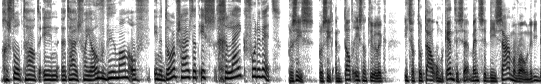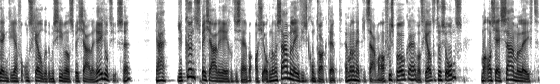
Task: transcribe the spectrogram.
gestopt had in het huis van je overbuurman of in het dorpshuis, dat is gelijk voor de wet. Precies, precies. En dat is natuurlijk iets wat totaal onbekend is. Hè? Mensen die samenwonen, die denken, ja, voor ons gelden er misschien wel speciale regeltjes. Hè? Ja, je kunt speciale regeltjes hebben als je ook nog een samenlevingscontract hebt. Maar dan heb je het samen afgesproken. Wat geldt er tussen ons? Maar als jij samenleeft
